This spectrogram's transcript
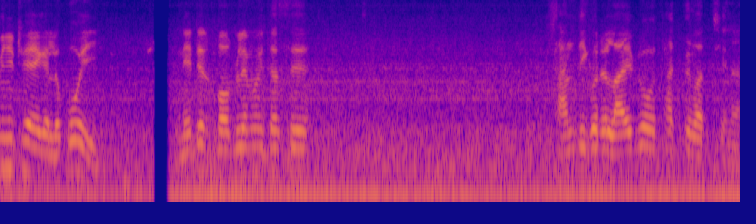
মিনিট হয়ে গেল, কই? নেটের প্রবলেম হইতাছে। শান্তি করে লাইভেও থাকতে পারছি না।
